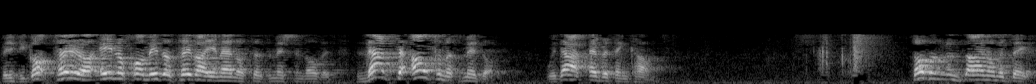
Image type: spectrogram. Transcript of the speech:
But if you got Torah, Enochol middle Tova Yemeno, says the Mishnah Novice. That's the ultimate middle. With that, everything comes. Tobin and Zion on the base.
